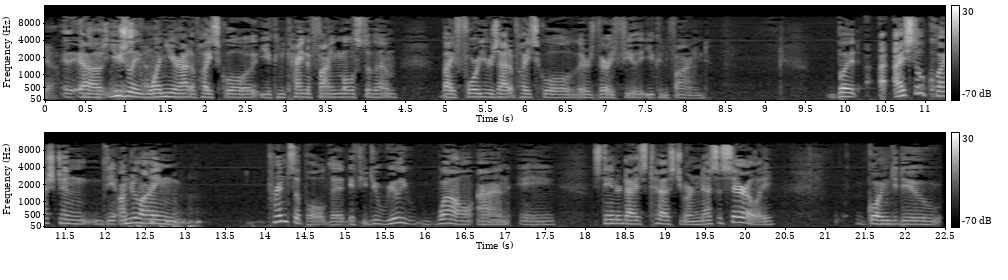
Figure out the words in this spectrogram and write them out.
Yeah. Uh, usually, one year out of high school, you can kind of find most of them. By four years out of high school, there's very few that you can find. But I, I still question the underlying principle that if you do really well on a standardized test, you are necessarily going to do,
